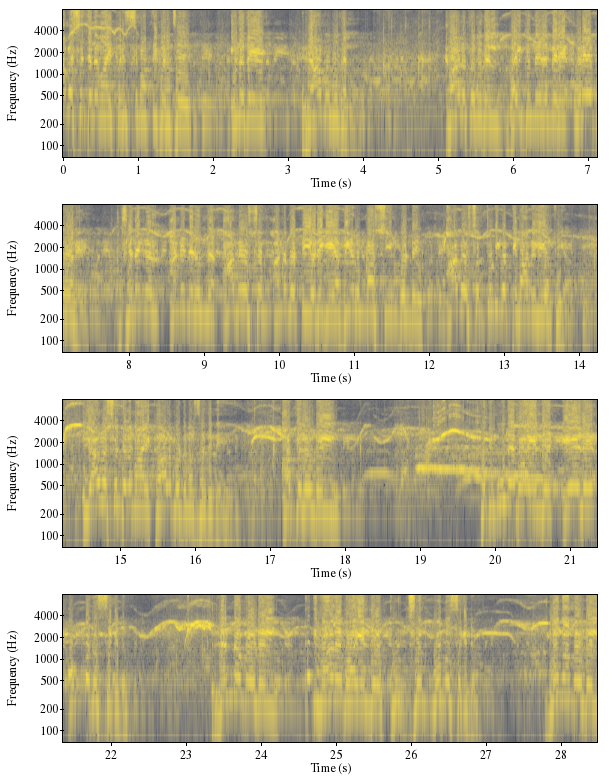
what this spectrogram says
ആവശ്യജനമായി പരിസമാപ്തി കുറിച്ച് ഇന്നത്തെ രാവ് മുതൽ കാലത്ത് മുതൽ വൈകുന്നേരം വരെ ഒരേപോലെ ജനങ്ങൾ അണിനിരന്ന് ആവേശം അണുപൊട്ടിയൊരുകിയ വീറും വാശിയും കൊണ്ട് ആവേശം തുടികൊട്ടി വാനിലുയർത്തിയ ഈ ആവേശജലമായ കാളപൂട്ട് മത്സരത്തിന്റെ ആദ്യ റൗണ്ടിൽ പതിമൂന്ന് പോയിന്റ് ഏഴ് ഒമ്പത് സെക്കൻഡും രണ്ടാം റൗണ്ടിൽ പതിനാല് പോയിന്റ് പൂജ്യം മൂന്ന് സെക്കൻഡും മൂന്നാം റൗണ്ടിൽ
